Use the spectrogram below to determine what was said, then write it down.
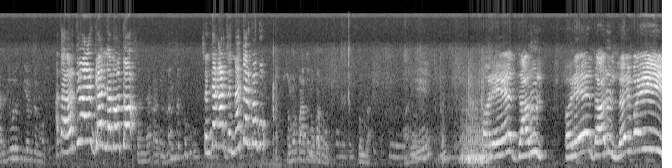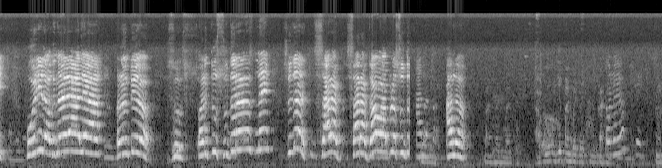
आरतीवरच गेम जमवतो. आता अर्धी वेळेस घेत जमवतो. संध्याकाळचं नंतर बघू. संध्याकाळचं नंतर बघू. समोर पाहतो लोकांसमोर समजा अरे. अरे दारू अरे दारू लय वाईट. पोरी लग्नाला आल्या. आणि तू सु- आणि तू सुधारच नाही? सुधार सारा सारा गाव आपलं सुधार आलं. पांडवाची बायको आपण हे पांडवाची बायको काका हं,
